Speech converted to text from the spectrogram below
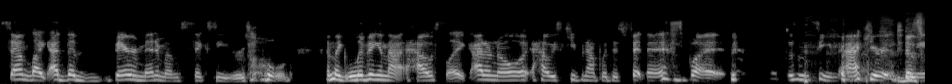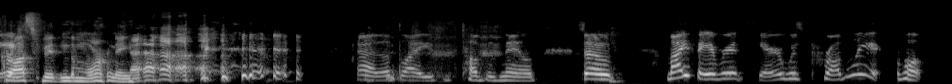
Sound like at the bare minimum 60 years old. And like living in that house, like I don't know how he's keeping up with his fitness, but it doesn't seem accurate to Does me. CrossFit in the morning. yeah, that's why he's tough as nails. So my favorite scare was probably well,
